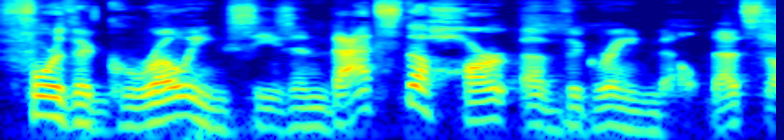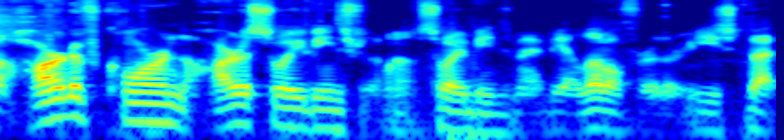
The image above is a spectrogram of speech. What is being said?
for the growing season. That's the heart of the grain belt. That's the heart of corn, the heart of soybeans. Well, soybeans might be a little further east, but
